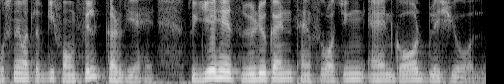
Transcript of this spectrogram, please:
उसने मतलब कि फॉर्म फिल कर दिया है। तो ये है इस वीडियो का end thanks for watching and God bless you all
